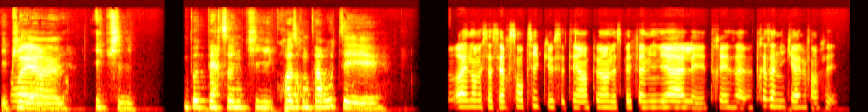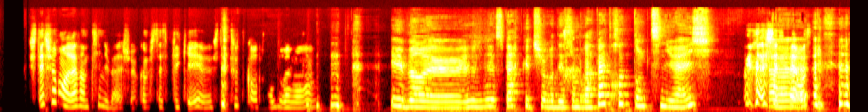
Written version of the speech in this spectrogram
et puis, ouais, euh, et puis d'autres personnes qui croiseront ta route. Et... Ouais, non, mais ça s'est ressenti que c'était un peu un aspect familial et très, très amical. Enfin, J'étais sur un rêve, un petit nuage, comme je t'expliquais. J'étais toute contente, vraiment. et eh ben, euh, j'espère que tu redescendras pas trop de ton petit nuage. J'espère aussi.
